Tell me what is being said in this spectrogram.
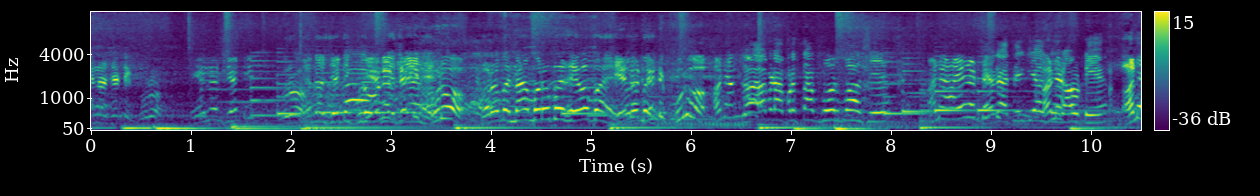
એનર્જેટિક પૂરો. એનર્જેટિક પૂરો. એનર્જેટિક પૂરો. એનર્જેટિક પૂરો. બરોબર ના બરોબર છે ભાઈ. એનર્જેટિક પૂરો. અને આપણા પ્રતાપ ગોરબા છે. અને આ ભેગા થઈ ગયા છે અને- રાવટી અને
